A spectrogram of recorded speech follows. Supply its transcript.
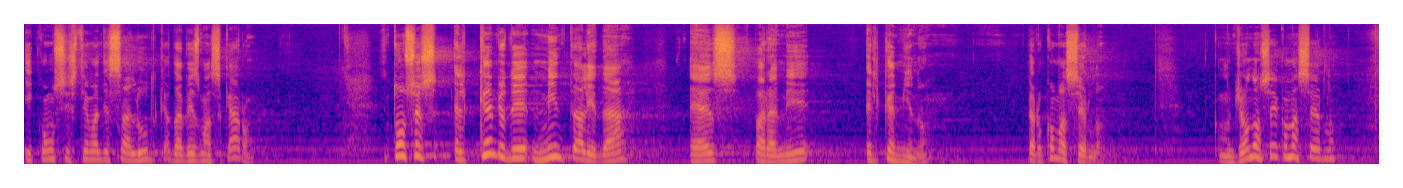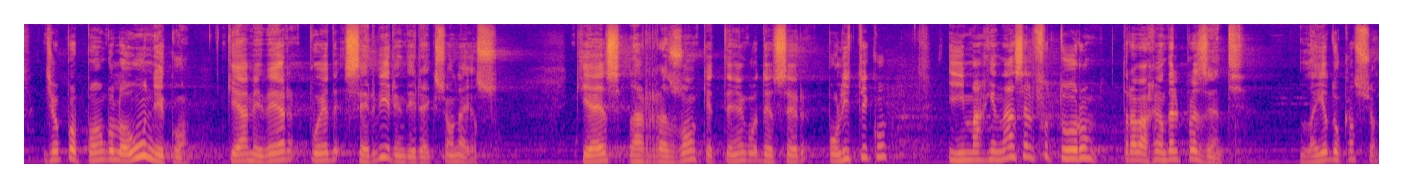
e com um sistema de saúde cada vez mais caro. Então, o cambio de mentalidade é, para mim, o caminho. Pero como hacerlo? Como eu não sei como hacerlo, eu propongo o único que, a meu ver, pode servir em direção a isso, que é a razão que tenho de ser político e imaginar-se o futuro trabalhando o presente, a educação.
